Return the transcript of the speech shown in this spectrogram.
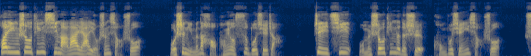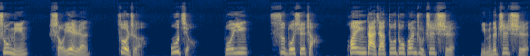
欢迎收听喜马拉雅有声小说，我是你们的好朋友思博学长。这一期我们收听的的是恐怖悬疑小说，书名《守夜人》，作者乌九，播音思博学长。欢迎大家多多关注支持，你们的支持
